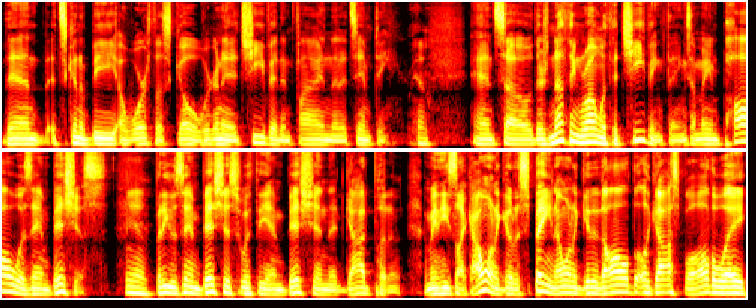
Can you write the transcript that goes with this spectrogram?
then it's going to be a worthless goal. We're going to achieve it and find that it's empty. Yeah. And so there's nothing wrong with achieving things. I mean, Paul was ambitious, yeah. but he was ambitious with the ambition that God put him. I mean, he's like, I want to go to Spain. I want to get it all the gospel all the way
